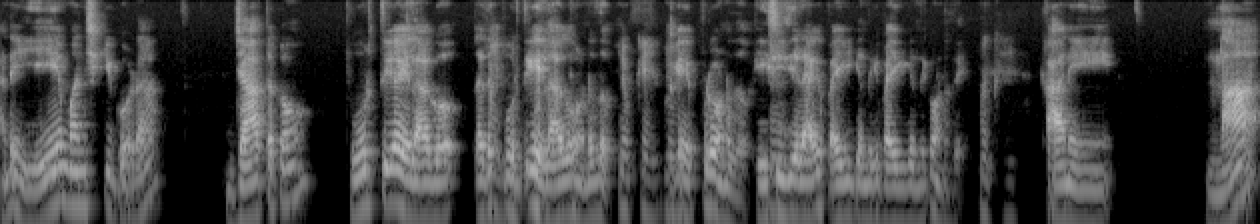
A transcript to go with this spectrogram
అంటే ఏ మనిషికి కూడా జాతకం పూర్తిగా ఇలాగో లేదా పూర్తిగా ఇలాగో ఉండదు. ఓకే. ఎప్పుడు ఉండదు. ఈసీజీ లాగా పైకి కిందకి పైకి కిందకి ఓకే. కానీ నా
